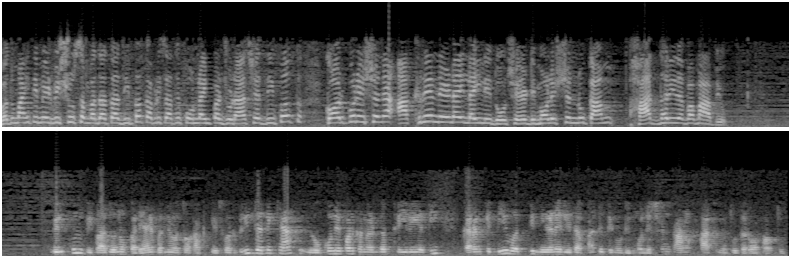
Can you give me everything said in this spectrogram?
વધુ માહિતી મેળવીશું સંવાદદાતા દીપક. આપણી સાથે ફોન લાઈન પર જોડાયા છે. દીપક, કોર્પોરેશને આખરે નિર્ણય લઈ લીધો છે. ડિમોલિશનનું કામ હાથ ધરી દેવામાં આવ્યું. બિલકુલ વિવાદોનો પર્યાય બન્યો હતો હાટકેશ્વર બ્રિજ અને ક્યાંક લોકોને પણ કનડગત થઈ રહી હતી, કારણ કે બે વર્ષથી નિર્ણય લીધા બાદ તેનું ડિમોલેશન કામ હાથ નહોતું ધરવામાં આવતું.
